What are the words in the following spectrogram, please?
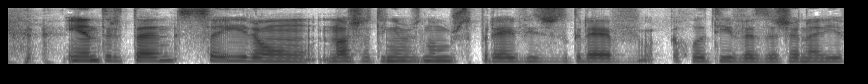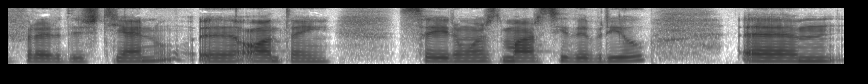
entretanto saíram, nós já tínhamos números de pré-avisos de greve relativas a janeiro e fevereiro deste ano, Uh, ontem saíram as de março e de abril. Um,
